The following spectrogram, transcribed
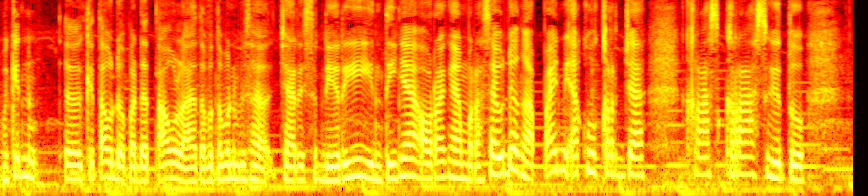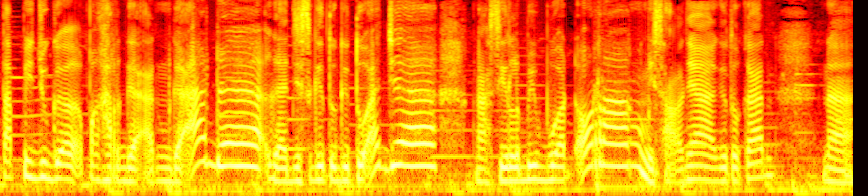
mungkin eh, kita udah pada tahu lah teman-teman bisa cari sendiri intinya orang yang merasa udah ngapain aku kerja keras-keras gitu tapi juga penghargaan nggak ada gaji segitu-gitu aja ngasih lebih buat orang misalnya gitu kan nah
